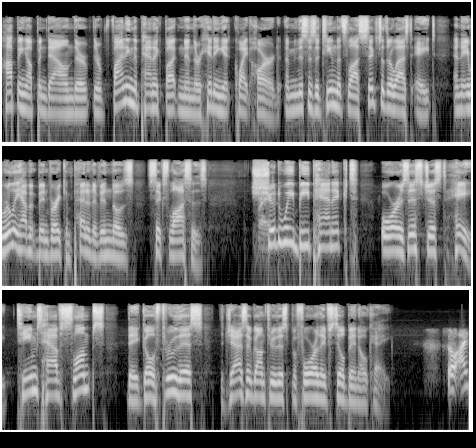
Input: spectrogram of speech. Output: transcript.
hopping up and down. They're they're finding the panic button and they're hitting it quite hard. I mean, this is a team that's lost six of their last eight, and they really haven't been very competitive in those six losses. Right. Should we be panicked, or is this just hey, teams have slumps? They go through this. The Jazz have gone through this before. They've still been okay. So I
